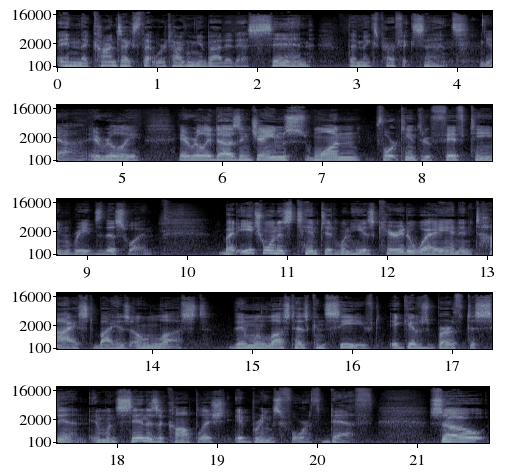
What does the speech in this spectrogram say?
in the context that we're talking about it as sin, that makes perfect sense. Yeah, it really it really does. And James 1, 14 through 15 reads this way. But each one is tempted when he is carried away and enticed by his own lust. Then, when lust has conceived, it gives birth to sin. And when sin is accomplished, it brings forth death. So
